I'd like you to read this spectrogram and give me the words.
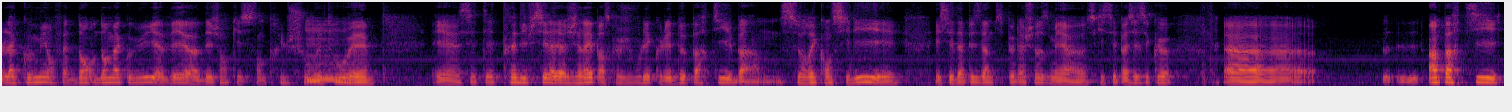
la commu, en fait. Dans, dans ma commu, il y avait euh, des gens qui se sont pris le chou et Mhm. tout. Et, et euh, c'était très difficile à gérer parce que je voulais que les deux parties ben, se réconcilient et essayer d'apaiser un petit peu la chose. Mais euh, ce qui s'est passé, c'est que euh, un parti,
